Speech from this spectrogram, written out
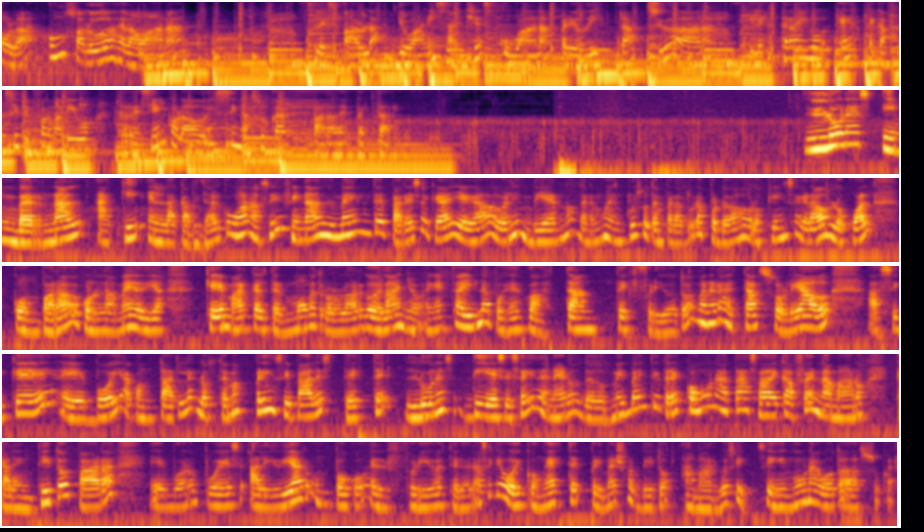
Hola, un saludo desde La Habana. Les habla Joanny Sánchez, cubana, periodista, ciudadana, y les traigo este cafecito informativo recién colado y sin azúcar para despertar. Lunes invernal aquí en la capital cubana. Sí, finalmente parece que ha llegado el invierno. Tenemos incluso temperaturas por debajo de los 15 grados, lo cual comparado con la media que marca el termómetro a lo largo del año en esta isla, pues es bastante frío. De todas maneras está soleado, así que eh, voy a contarles los temas principales de este lunes 16 de enero de 2023 con una taza de café en la mano calentito para, eh, bueno, pues aliviar un poco el frío exterior. Así que voy con este primer sorbito amargo, sí, sin una gota de azúcar.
